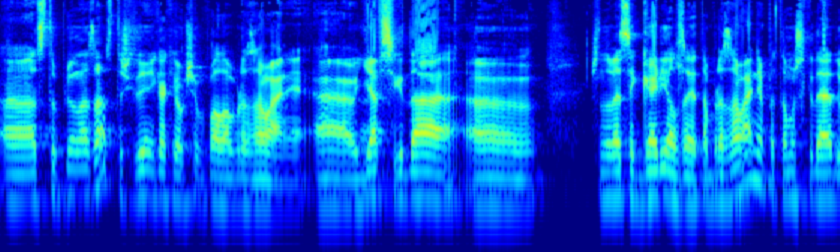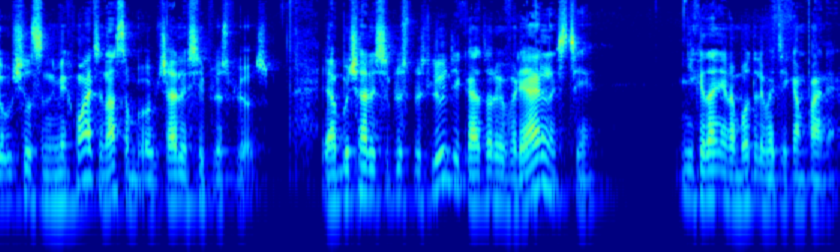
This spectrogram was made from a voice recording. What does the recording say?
а, отступлю назад с точки зрения, как я вообще попал в образование. А, да. Я всегда а, что называется, горел за это образование, потому что когда я учился на мехмате, нас обучали C++. И обучали C++ люди, которые в реальности никогда не работали в IT-компаниях.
